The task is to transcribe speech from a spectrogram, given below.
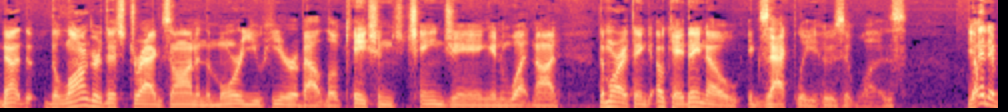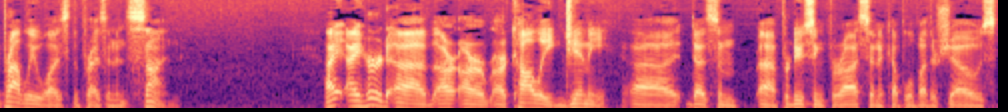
Now, the, the longer this drags on and the more you hear about locations changing and whatnot, the more I think, okay, they know exactly whose it was. Yep. And it probably was the president's son. I, I heard uh, our, our, our colleague Jimmy uh, does some uh, producing for us and a couple of other shows,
